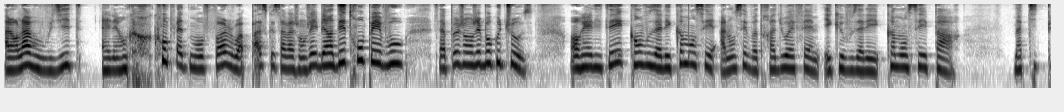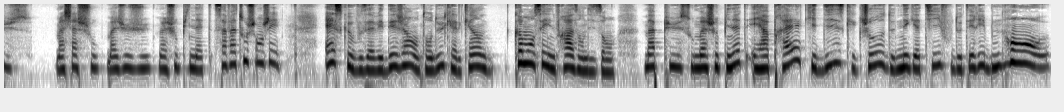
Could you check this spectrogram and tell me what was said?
Alors là, vous vous dites, elle est encore complètement folle, je vois pas ce que ça va changer. Eh bien, détrompez-vous, ça peut changer beaucoup de choses. En réalité, quand vous allez commencer à lancer votre radio FM et que vous allez commencer par ma petite puce, ma chachou, ma juju, ma choupinette, ça va tout changer. Est-ce que vous avez déjà entendu quelqu'un commencer une phrase en disant ma puce ou ma choupinette et après qu'ils disent quelque chose de négatif ou de terrible? Non,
